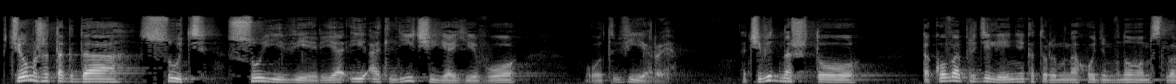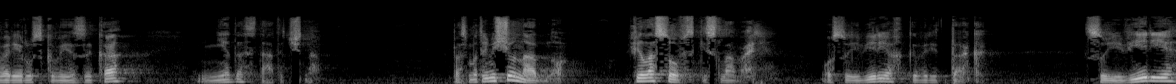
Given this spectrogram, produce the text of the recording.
В чем же тогда суть суеверия и отличия его от веры? Очевидно, что такого определения, которое мы находим в новом словаре русского языка – недостаточно. Посмотрим еще на одно. Философский словарь о суевериях говорит так. Суеверие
